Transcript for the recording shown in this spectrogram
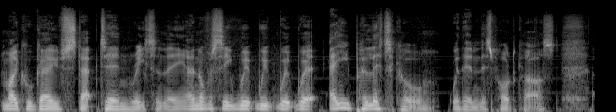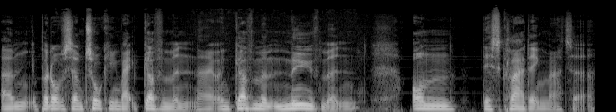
Michael Gove stepped in recently, and obviously we, we, we're apolitical within this podcast, um, but obviously I'm talking about government now and government movement on this cladding matter,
